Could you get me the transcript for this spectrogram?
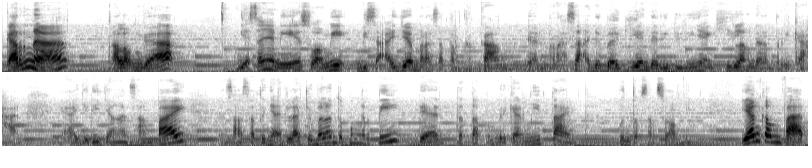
karena kalau enggak biasanya nih suami bisa aja merasa terkekang dan merasa ada bagian dari dirinya yang hilang dalam pernikahan. Ya, jadi jangan sampai dan salah satunya adalah cobalah untuk mengerti dan tetap memberikan me time untuk sang suami. Yang keempat,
